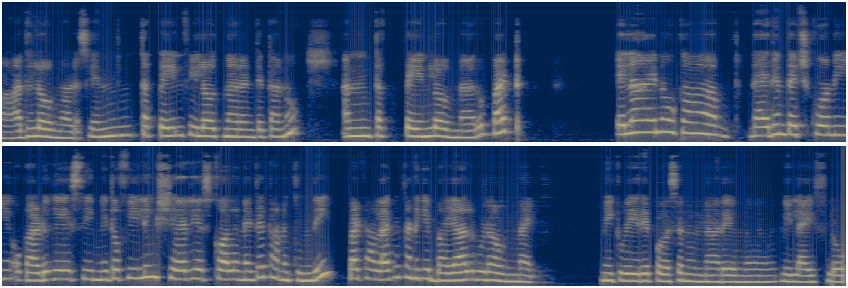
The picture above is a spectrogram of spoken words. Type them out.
బాధలో ఉన్నాడు. అసలు ఎంత పెయిన్ ఫీల్ అవుతున్నారంటే తను అంత పెయిన్‌లో ఉన్నారు. బట్ ఎలా అయినా ఒక ధైర్యం తెచ్చుకొని ఒక అడుగేసి మీతో ఫీలింగ్స్ షేర్ చేసుకోవాలనైతే తనకుంది. బట్ అలాగే తనకి భయాలు కూడా ఉన్నాయి. మీకు వేరే పర్సన్ ఉన్నారేమో మీ లైఫ్‌లో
